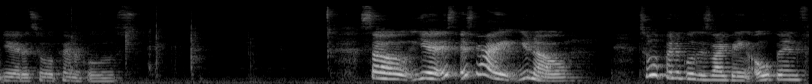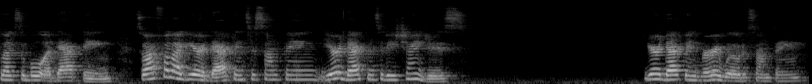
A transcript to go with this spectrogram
Yeah, the Two of Pentacles. So, yeah, it's, it's like, you know, Two of Pentacles is like being open, flexible, adapting. So I feel like you're adapting to something. You're adapting to these changes. You're adapting very well to something.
